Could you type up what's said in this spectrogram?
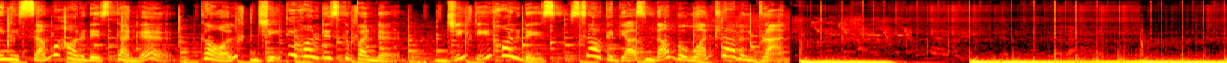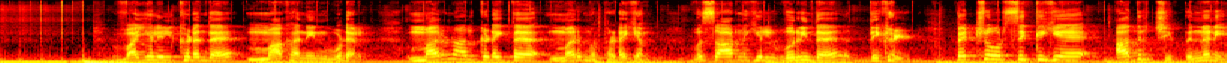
இனி சம்மர் ஹாலிடேஸ் கண்ணு. கால் ஜிடி ஹாலிடேஸ்க்கு பண்ணு. GT holidays South India's number one travel brand வயலில் கிடந்த மகனின் உடல் மறுநாள் கிடைத்த மர்ம தடயம் விசாரணையில் விரிந்த திகழ் பெற்றோர் சிக்கிய அதிர்ச்சி பின்னணி.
